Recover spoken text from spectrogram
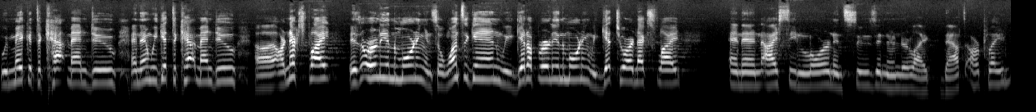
We make it to Kathmandu, and then we get to Kathmandu. Uh, our next flight is early in the morning, and so once again, we get up early in the morning. We get to our next flight, and then I see Lauren and Susan, and they're like, "That's our plane."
